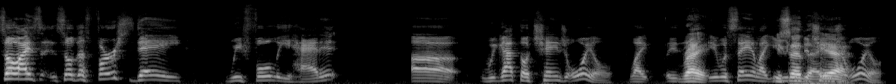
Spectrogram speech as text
So I so the first day we fully had it, uh, we got to change oil. Like it, Right. it, was saying like You you, said need to that, change yeah. your oil.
